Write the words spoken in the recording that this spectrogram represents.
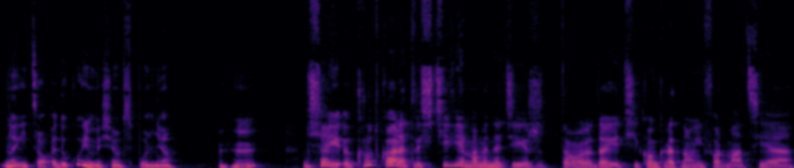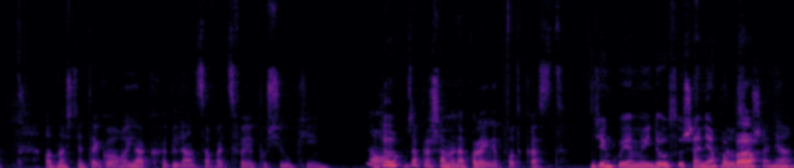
No i co? Edukujmy się wspólnie. Dzisiaj y, krótko, ale treściwie. Mamy nadzieję, że to daje Ci konkretną informację odnośnie tego, jak bilansować swoje posiłki. No, To- zapraszamy na kolejny podcast. Dziękujemy i do usłyszenia. Pa, Do usłyszenia.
